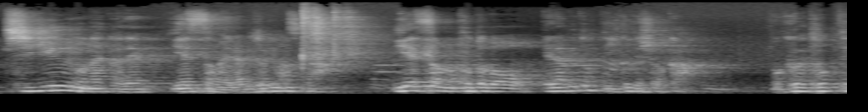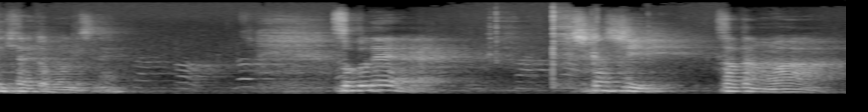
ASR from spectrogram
自由の中でイエス様を選び取りますか？イエス様の言葉を選び取っていくでしょうか？僕は取っていきたいと思うんですね。そこでしかしサタンは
